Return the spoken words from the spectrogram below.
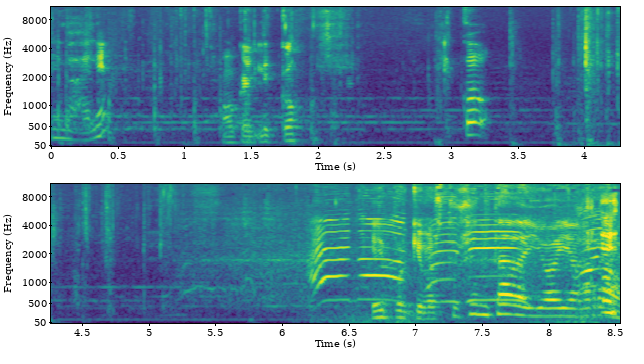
Vale. Ok, let's go. Co- Eh, porque vas tú sentada y yo ahí agarrado.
